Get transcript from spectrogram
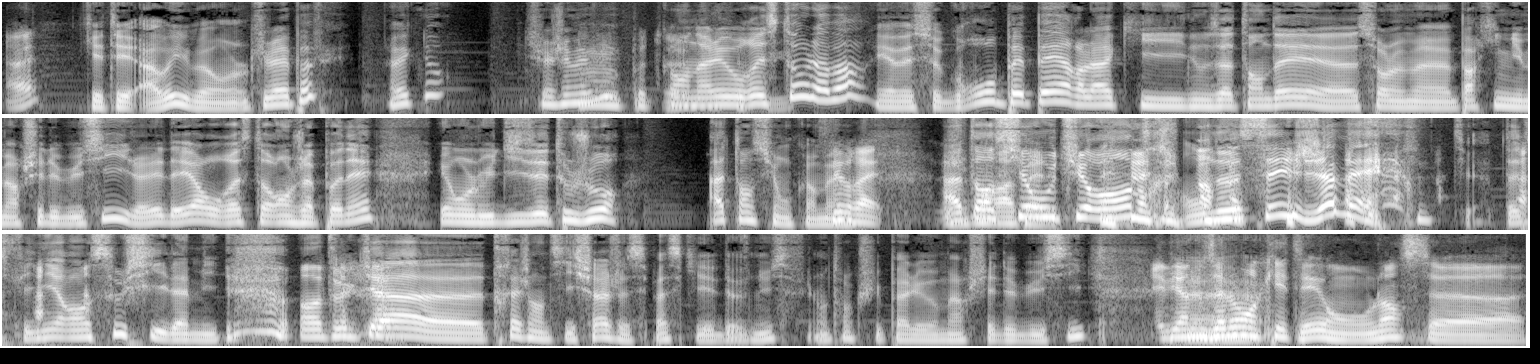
Ah ouais? Qui était ah oui, bah, on- tu l'avais pas vu? Avec nous? Tu l'as jamais Hmm, vu Quand on allait au resto là-bas, il y avait ce gros pépère là qui nous attendait euh, sur le parking du marché de Bussy. Il allait d'ailleurs au restaurant japonais et on lui disait toujours attention quand même. C'est vrai. Attention où tu rentres, on ne sait jamais. tu vas peut-être finir en sushi, l'ami. En tout cas, euh, très gentil chat. Je sais pas ce qu'il est devenu. Ça fait longtemps que je suis pas allé au marché de Bussy. Eh bien, nous Euh, allons enquêter. On lance, euh,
